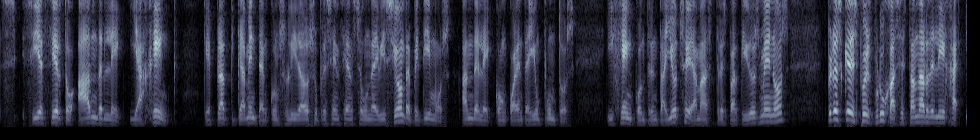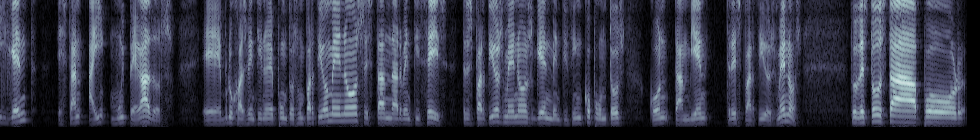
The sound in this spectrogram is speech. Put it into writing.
si, es cierto, a Anderlecht y a Genk, que prácticamente han consolidado su presencia en segunda división. Repetimos, Anderlecht con 41 puntos y Genk con 38 y además 3 partidos menos. Pero es que después Brujas, Estándar de Lieja y Ghent están ahí muy pegados. Eh, Brujas 29 puntos, un partido menos. Estándar 26, 3 partidos menos. Gen 25 puntos con también 3 partidos menos. Entonces todo está por,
